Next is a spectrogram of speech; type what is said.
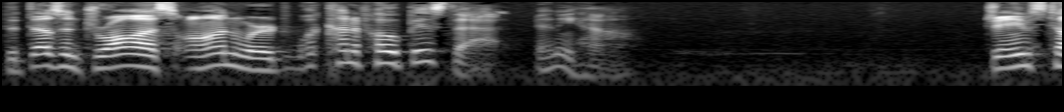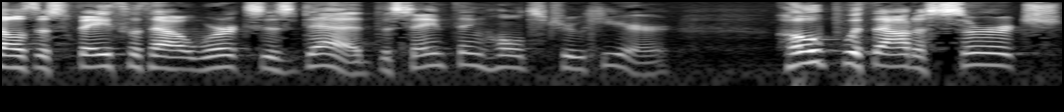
that doesn't draw us onward, what kind of hope is that, anyhow? James tells us faith without works is dead. The same thing holds true here. Hope without a search,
